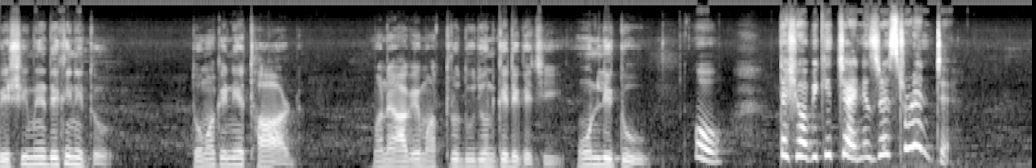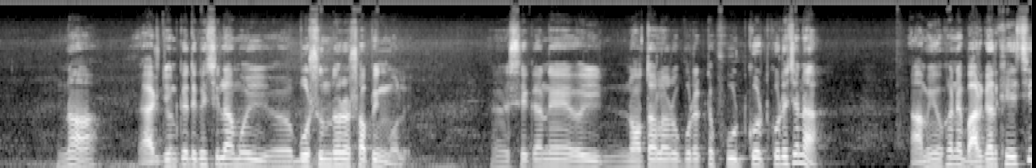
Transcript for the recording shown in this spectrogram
বেশি মেয়ে দেখিনি তো তোমাকে নিয়ে থার্ড। মানে আগে মাত্র দুজনকে দেখেছি অনলি টু ও তা সবই কি চাইনিজ রেস্টুরেন্টে? না একজনকে দেখেছিলাম ওই বসুন্ধরা শপিং মলে। সেখানে ওই নতলার উপর একটা ফুড কোর্ট করেছে না? আমি ওখানে বার্গার খেয়েছি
